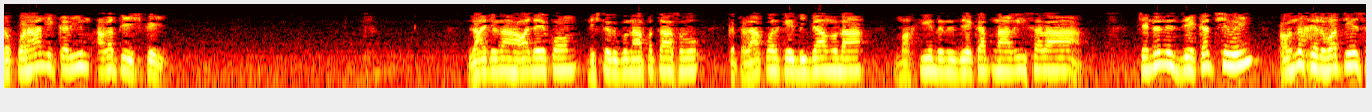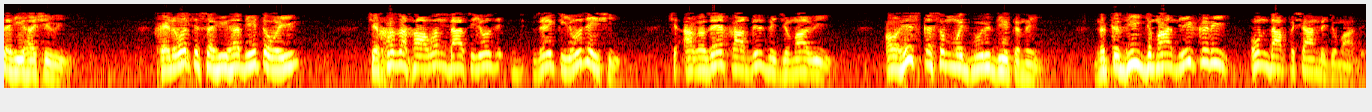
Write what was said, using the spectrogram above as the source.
نو قران کریم هغه پیش کړي لا جناح علیکم نشتر گناہ پتا سو کتلاق ورکے بیجانو دا مخید نزدیکت ناغی سرا چنن نزدیکت شوی او نه خلوت صحیحه شوی خلوت صحیحه دی ته وای چې خزه خاون داسې یو ځای کې یو ځای شي چې هغه ځای قابل د جماوي او هیڅ قسم مجبوری دی ته نه نه کدی جما نه کړی هم دا پشان نه جما دی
